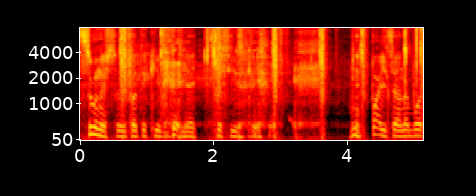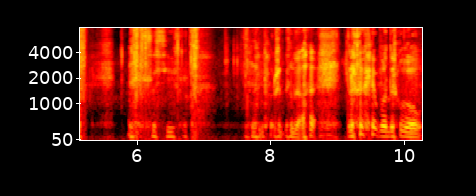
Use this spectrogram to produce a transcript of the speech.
Сунеш свої патики, блядь, сосиски. Не пальця, а набор сосисок. Набор, да. Трохи по-другому.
